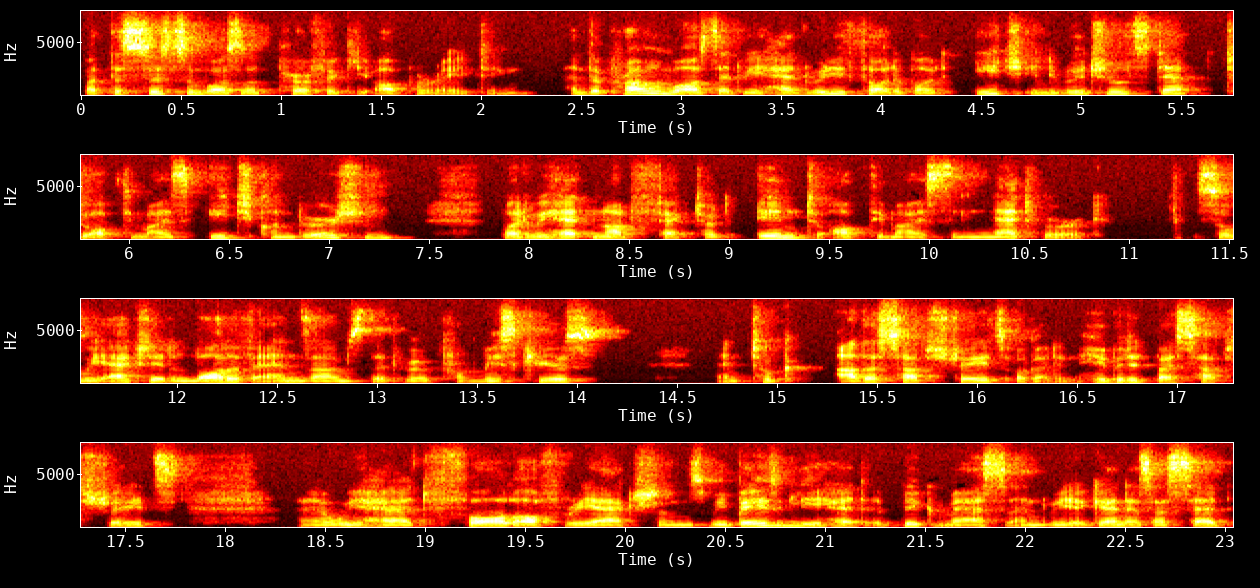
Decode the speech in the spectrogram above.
but the system was not perfectly operating. And the problem was that we had really thought about each individual step to optimize each conversion, but we had not factored in to optimize the network so we actually had a lot of enzymes that were promiscuous and took other substrates or got inhibited by substrates. Uh, we had fall off reactions. We basically had a big mess. And we, again, as I said,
